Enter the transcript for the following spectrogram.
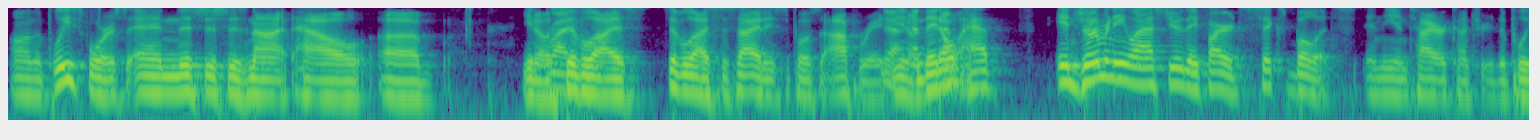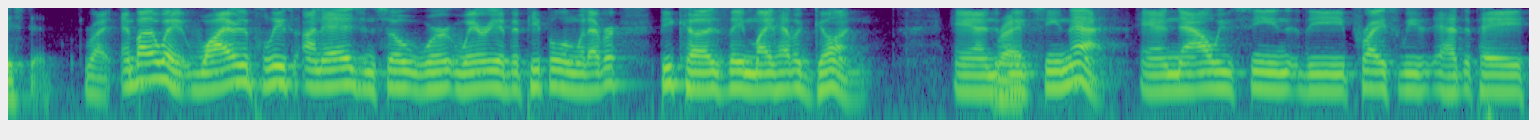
on the police force, and this just is not how uh, you know right. civilized civilized society is supposed to operate. Yeah, you know, and, they don't and, have. In Germany last year, they fired six bullets in the entire country. The police did. Right. And by the way, why are the police on edge and so wary of the people and whatever? Because they might have a gun. And right. we've seen that. And now we've seen the price we had to pay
